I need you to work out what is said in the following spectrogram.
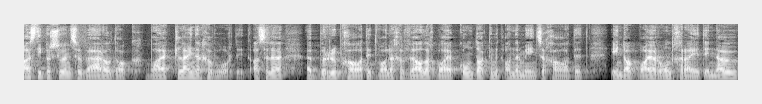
as die persoon se wêreld dalk baie kleiner geword het, as hulle 'n beroep gehad het waar hulle geweldig baie kontakte met ander mense gehad het en dalk baie rondgery het en nou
